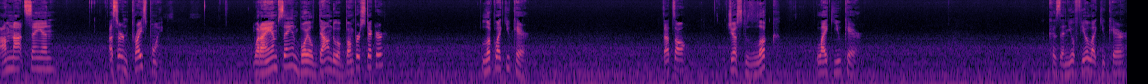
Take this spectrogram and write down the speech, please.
I'm not saying a certain price point. What I am saying, boiled down to a bumper sticker, look like you care. That's all. Just look like you care. Because then you'll feel like you care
